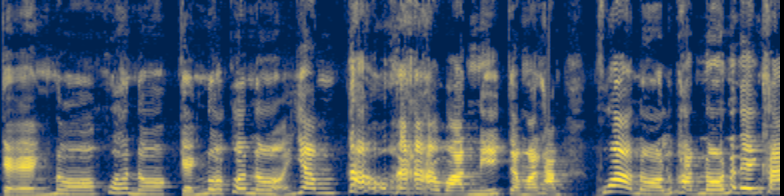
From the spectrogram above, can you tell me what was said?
แกงหนอขั้วหนอ แกงหนอขั้วหนอยำเต้า วันนี้จะมาทำขั้วหนอหรือผัดหนอนั่นเองค่ะ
